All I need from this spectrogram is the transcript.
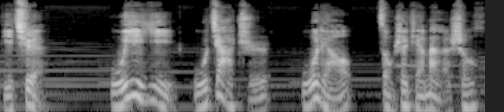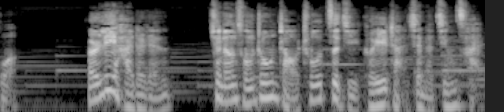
的确，无意义、无价值、无聊总是填满了生活，而厉害的人却能从中找出自己可以展现的精彩，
